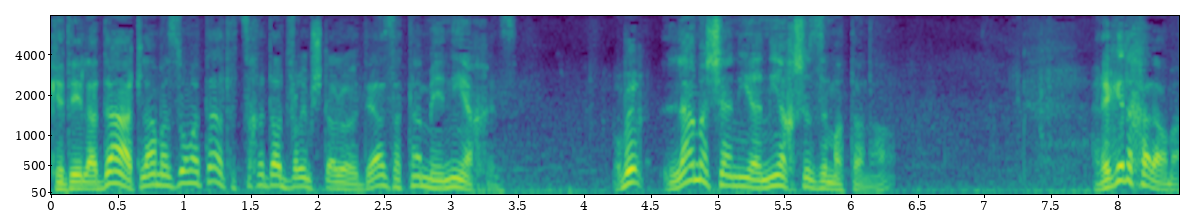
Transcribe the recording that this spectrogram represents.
כדי לדעת למה זו מתנה, אתה צריך לדעת דברים שאתה לא יודע, אז אתה מניח את זה. אומר, למה שאני אניח שזה מתנה? אני אגיד לך למה.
